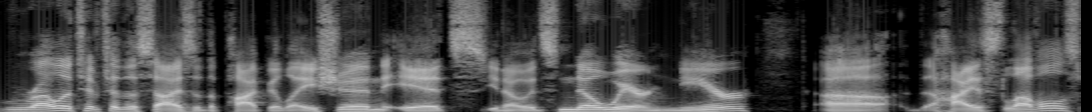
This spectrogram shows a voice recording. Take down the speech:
relative to the size of the population it's you know it's nowhere near uh, the highest levels.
